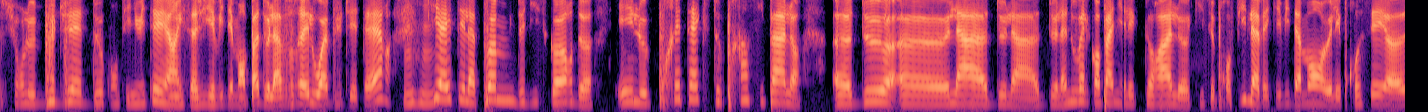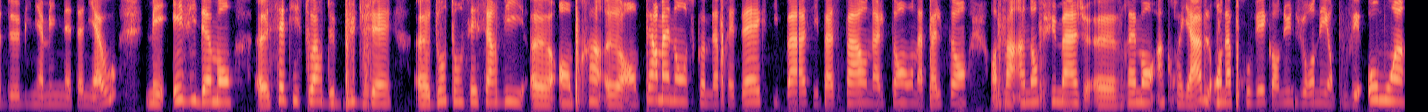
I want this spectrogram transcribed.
sur le budget de continuité. Hein. Il s'agit évidemment pas de la vraie loi budgétaire, mhm. qui a été la pomme de discorde et le prétexte principal de, la, de, la, de la nouvelle campagne électorale qui se profile, avec évidemment les procès de Benjamin Netanyahu. Mais évidemment, cette histoire de budget dont on s'est servi en, en permanence comme d'un prétexte, il passe, il passe pas, on a le temps, on a pas le temps. Enfin, un enfumage euh, vraiment incroyable. On a prouvé qu'en une journée, on pouvait au moins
